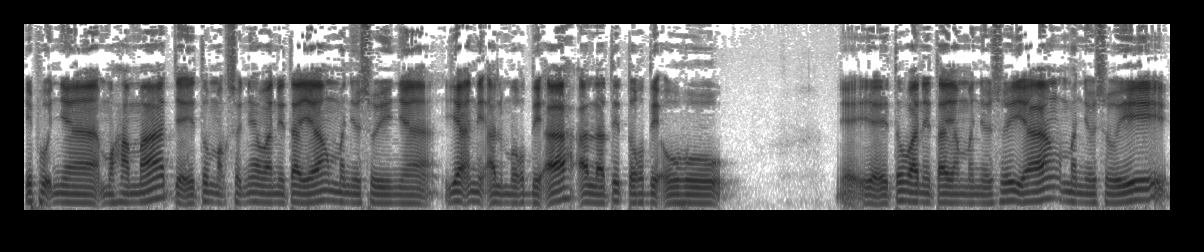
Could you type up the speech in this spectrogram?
ibunya Muhammad yaitu maksudnya wanita yang menyusuinya yakni al-murdiah allati turdi'uhu Ya, yaitu wanita yang menyusui yang menyusui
